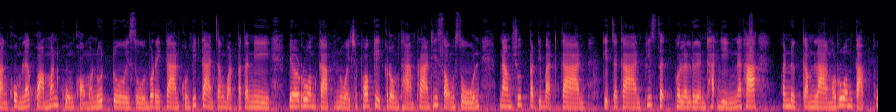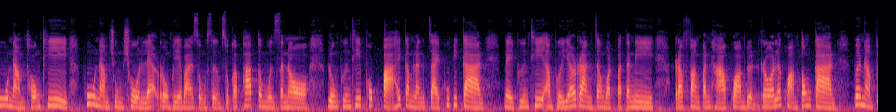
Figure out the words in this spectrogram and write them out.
สังคมและความมั่นคงของมนุษย์ โดยศูนย์บริการคนพิการจังหวัดปัตตานี ได้ร่วมกับหน่วยเฉพาะกิจกรมฐานพรานที่ 20 นำชุดปฏิบัติการกิจการพิเศษพลเรือนทะหญิงนะคะ ผนึกกำลังร่วมกับผู้นำท้องที่ ผู้นำชุมชน และโรงพยาบาลส่งเสริมสุขภาพตำบลสนอ ลงพื้นที่พบปะให้กำลังใจผู้พิการ ในพื้นที่อำเภอยะรังจังหวัดปัตตานี รับฟังปัญหาความเดือดร้อนและความต้องการ เพื่อนำไป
